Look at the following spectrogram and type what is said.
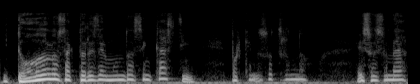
Y todos los actores del mundo hacen casting, porque nosotros no. Eso es una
